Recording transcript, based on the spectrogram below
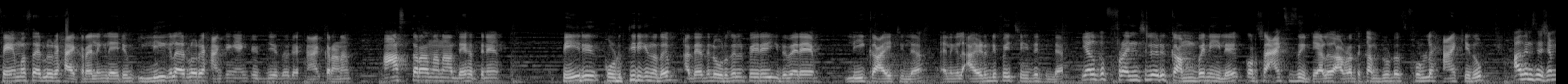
ഫേമസ് ആയിട്ടുള്ള ഒരു ഹാക്കർ അല്ലെങ്കിൽ ഏറ്റവും ഇല്ലീഗൽ ആയിട്ടുള്ള ഒരു ഹാക്കിംഗ് ആക്ടിവിറ്റി ചെയ്ത ഒരു ഹാക്കറാണ് ആസ്ത്ര എന്നാണ് അദ്ദേഹത്തിന് പേര് കൊടുത്തിരിക്കുന്നത് അദ്ദേഹത്തിന്റെ ഒറിജിനൽ പേര് ഇതുവരെ ലീക്ക് ആയിട്ടില്ല അല്ലെങ്കിൽ ഐഡന്റിഫൈ ചെയ്തിട്ടില്ല. ഇയാൾക്ക് ഫ്രഞ്ചിലെ ഒരു കമ്പനിയിൽ കുറച്ച് ആക്സസ് കിട്ടി. അയാൾ അവിടുത്തെ കമ്പ്യൂട്ടേഴ്സ് ഫുള്ള് ഹാക്ക് ചെയ്തു. അതിനുശേഷം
